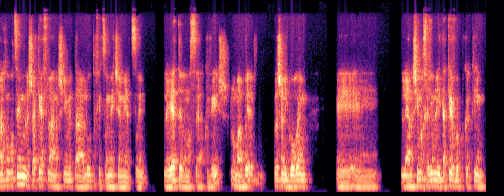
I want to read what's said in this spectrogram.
אנחנו רוצים לשקף לאנשים את העלות החיצונית שהם מייצרים ליתר נושא הכביש, כלומר בזה שאני גורם לאנשים אחרים להתעכב בפקקים,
